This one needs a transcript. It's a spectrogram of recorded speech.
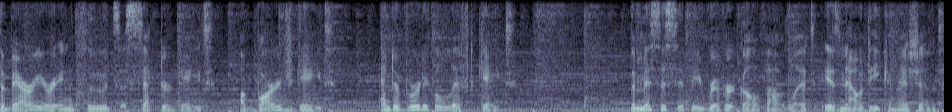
The barrier includes a sector gate, a barge gate, and a vertical lift gate. The Mississippi River Gulf Outlet is now decommissioned.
